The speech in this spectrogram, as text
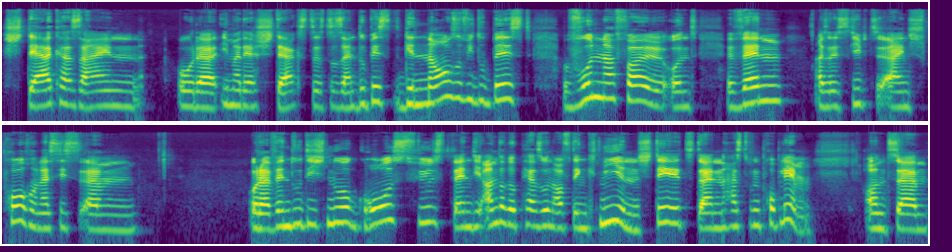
stärker sein oder immer der Stärkste zu sein. Du bist genauso, wie du bist, wundervoll. Und wenn, also es gibt einen Spruch und das ist, ähm, oder wenn du dich nur groß fühlst, wenn die andere Person auf den Knien steht, dann hast du ein Problem. Und ähm,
